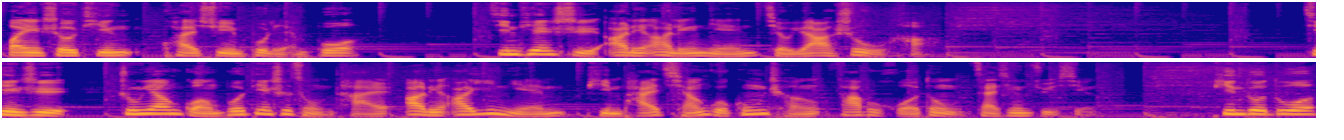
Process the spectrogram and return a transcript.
欢迎收听《快讯不联播》。今天是二零二零年九月二十五号。近日，中央广播电视总台二零二一年品牌强国工程发布活动在京举行。拼多多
